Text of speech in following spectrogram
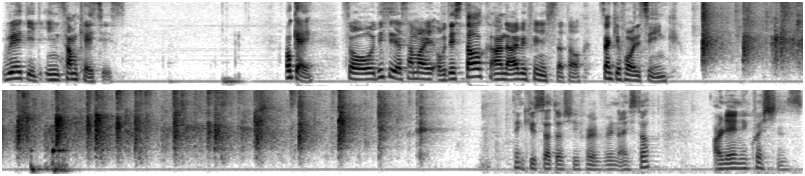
related in some cases. Okay, so this is a summary of this talk, and I will finish the talk. Thank you for listening. Thank you, Satoshi, for a very nice talk. Are there any questions?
